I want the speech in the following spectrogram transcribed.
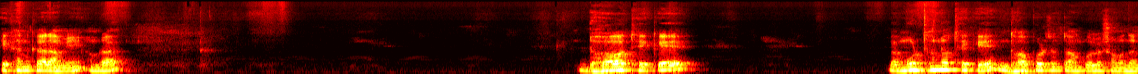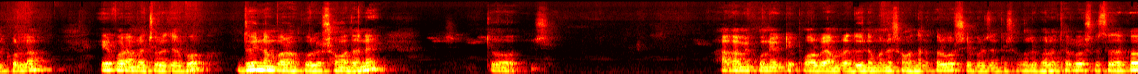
এখানকার আমি আমরা ঢ থেকে বা মূর্ধন্য থেকে ধ পর্যন্ত অঙ্কগুলো সমাধান করলাম। এরপর আমরা চলে যাব দুই নম্বর অঙ্কগুলো সমাধানে। তো আগামী কোনো একটি পর্বে আমরা দুই নম্বরের সমাধান করব। সে পর্যন্ত সকলে ভালো থাকো, সুস্থ থাকো।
